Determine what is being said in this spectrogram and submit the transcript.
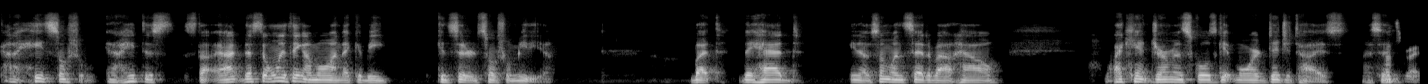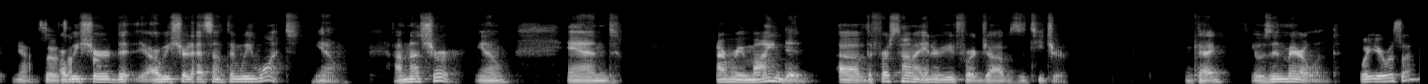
God, I hate social. I hate this stuff. I, that's the only thing I'm on that could be considered social media. But they had, you know, someone said about how why can't German schools get more digitized? I said, that's right. Yeah. So are we sure that are we sure that's something we want? You know, I'm not sure. You know, and I'm reminded of the first time I interviewed for a job as a teacher. Okay. It was in Maryland. What year was that?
